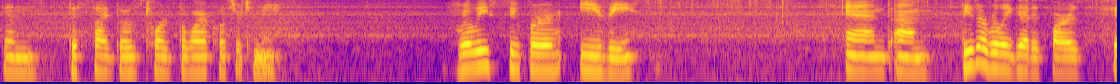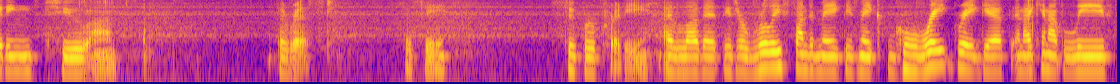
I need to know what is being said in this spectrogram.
then this side goes towards the wire closer to me. Really super easy. And um, these are really good as far as fitting to um, the wrist. So see, super pretty. I love it. These are really fun to make. These make great, great gifts, and I cannot believe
